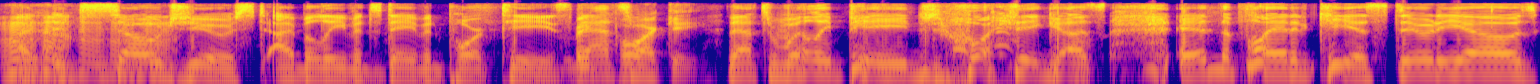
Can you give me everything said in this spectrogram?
Uh, it's so juiced. I believe it's David Pork Tees. Big that's Porky. That's Willie P joining us in the Planet Kia Studios.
